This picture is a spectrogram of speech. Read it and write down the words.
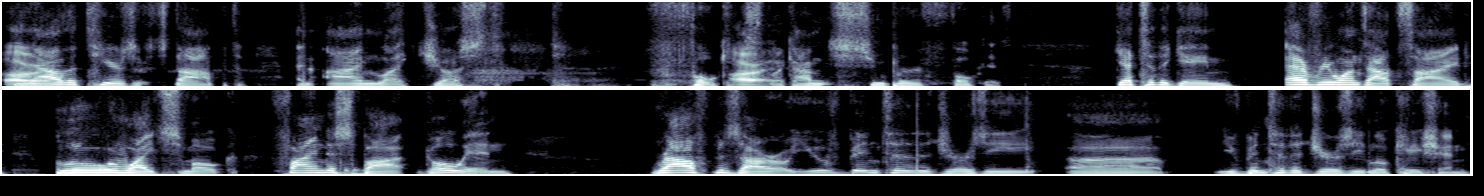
All right. now the tears have stopped and i'm like just focused. Right. like i'm super focused. Get to the game. Everyone's outside. Blue and white smoke. Find a spot. Go in. Ralph Pizarro, you've been to the jersey uh you've been to the jersey location.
